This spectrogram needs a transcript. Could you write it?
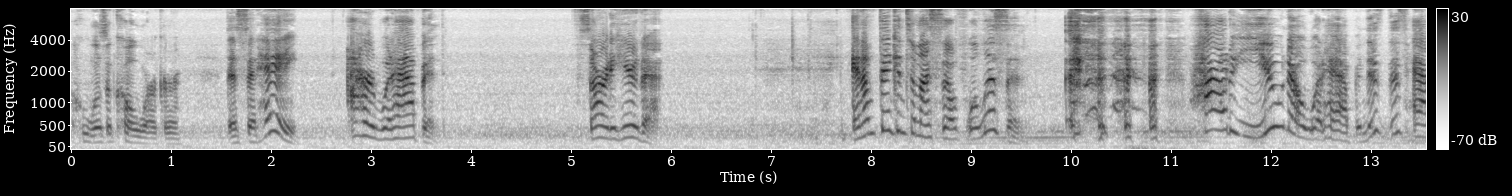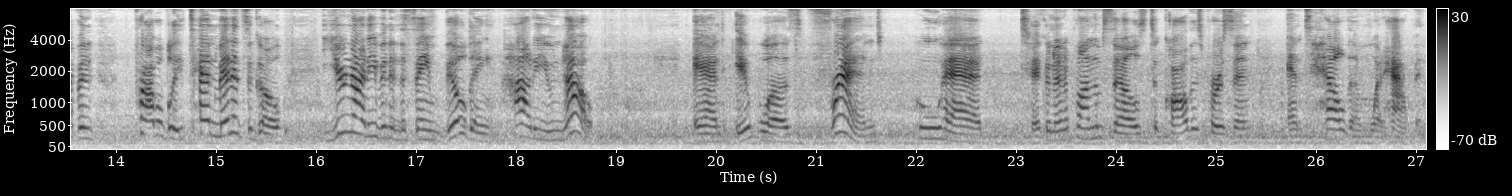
who was a coworker that said, "Hey, I heard what happened. Sorry to hear that." And I'm thinking to myself, "Well, listen. How do you know what happened? This this happened probably 10 minutes ago. You're not even in the same building. How do you know?" And it was friend who had taken it upon themselves to call this person and tell them what happened.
